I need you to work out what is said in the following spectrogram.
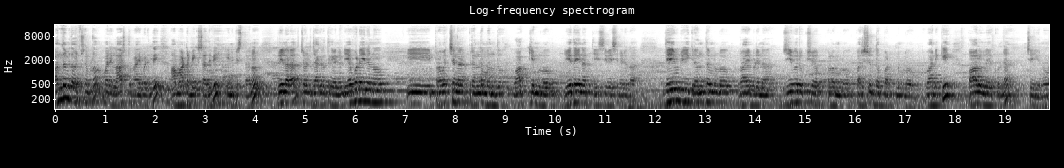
పంతొమ్మిదో పంతొమ్మిదవ మరి లాస్ట్ రాయబడింది. ఆ మాట మీకు చదివి వినిపిస్తాను. ప్రియులరా చూడండి జాగ్రత్తగా వినండి. ఎవడైనను ఈ ప్రవచన గ్రంథమందు వాక్యంలో ఏదైనా తీసివేసినలా దేవుడు ఈ గ్రంథంలో వ్రాయబడిన జీవవృక్ష ఫలంలో పరిశుద్ధ పట్టణంలో వానికి పాలు లేకుండా చేయును.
